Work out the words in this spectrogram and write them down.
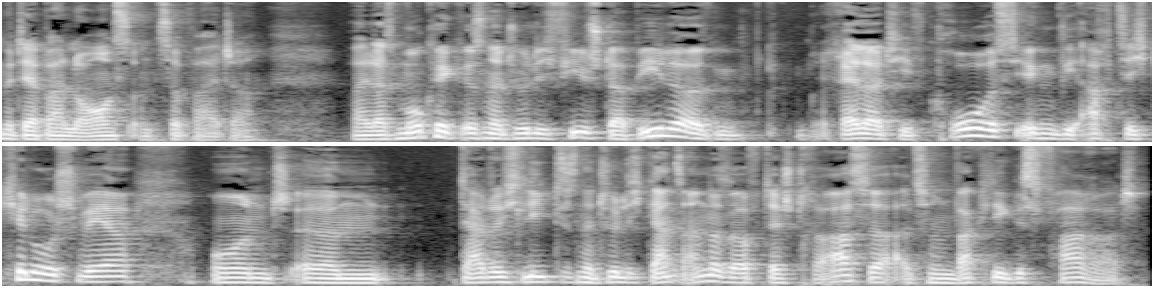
mit der Balance und so weiter. Weil das Mokik ist natürlich viel stabiler, relativ groß, irgendwie 80 Kilo schwer und ähm, dadurch liegt es natürlich ganz anders auf der Straße als so ein wackeliges Fahrrad.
